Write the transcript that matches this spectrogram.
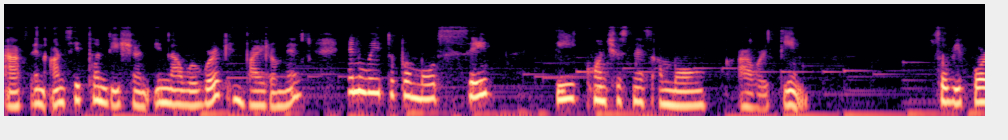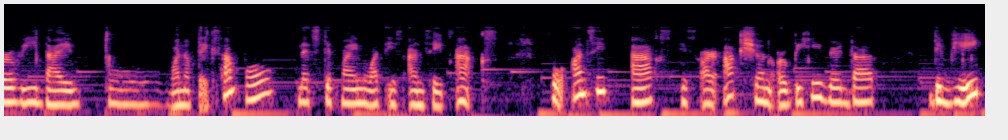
acts and unsafe conditions in our work environment and way to promote safety consciousness among our team. So before we dive to one of the example, let's define what is unsafe acts. So unsafe acts is our action or behavior that deviate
